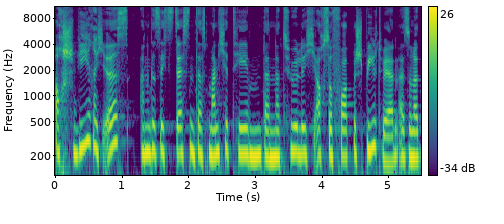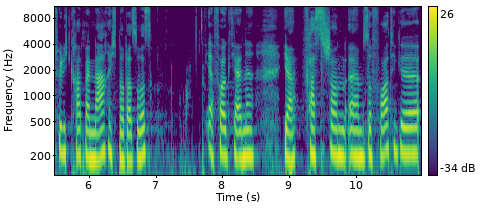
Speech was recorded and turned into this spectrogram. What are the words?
auch schwierig ist angesichts dessen, dass manche Themen dann natürlich auch sofort bespielt werden. Also natürlich gerade bei Nachrichten oder sowas erfolgt ja eine ja fast schon ähm, sofortige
